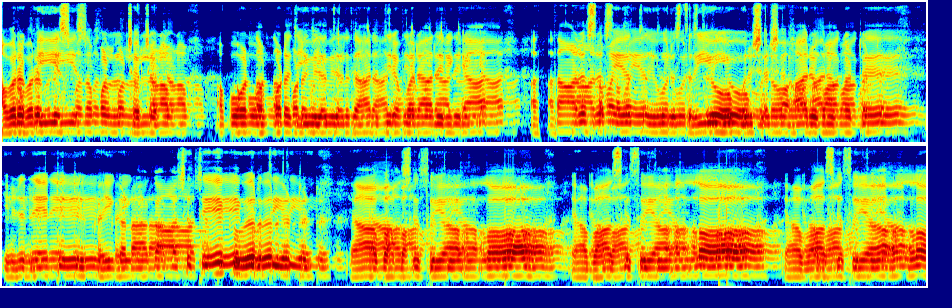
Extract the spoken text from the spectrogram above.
അവരൊക്കെ ഈ നമ്മൾ ചൊല്ലണം. അപ്പോൾ നമ്മുടെ ജീവിതത്തിൽ ദാരിദ്ര്യം വരാതിരിക്കാൻ അത്താഴ സമയത്ത് ഒരു സ്ത്രീയോ പുരുഷനോ ആരുമാകട്ടെ എഴുന്നേറ്റ് കൈകൾ ആകാശത്തേക്ക് ഉയർത്തിയിട്ട് യാ ബാസിത്തു യാ അല്ലാ യാ ബാസിത്തു യാ അല്ലാ യാ ബാസിത്തു യാ അല്ലാ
